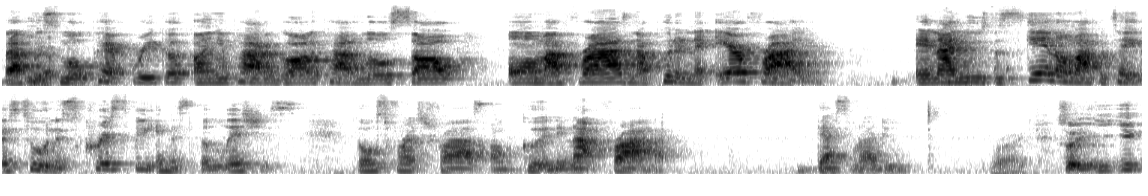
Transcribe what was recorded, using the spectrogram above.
But I put smoked paprika, onion powder, garlic powder, a little salt on my fries, and I put it in the air fryer. And I use the skin on my potatoes too, and it's crispy and it's delicious. Those French fries are good. They're not fried. That's what I do. Right. So you, you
